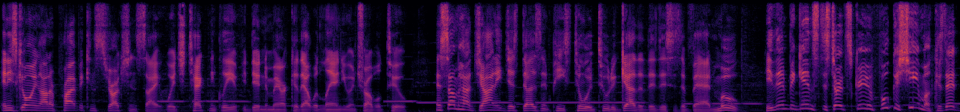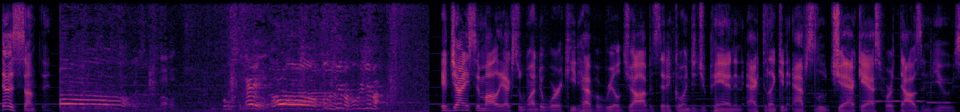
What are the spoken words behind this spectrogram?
And he's going on a private construction site, which technically, if you did in America, that would land you in trouble too. And somehow Johnny just doesn't piece two and two together that this is a bad move. He then begins to start screaming Fukushima, because that does something. Hey, oh, Fukushima, Fukushima. If Johnny Somali actually wanted to work, he'd have a real job instead of going to Japan and acting like an absolute jackass for a thousand views.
